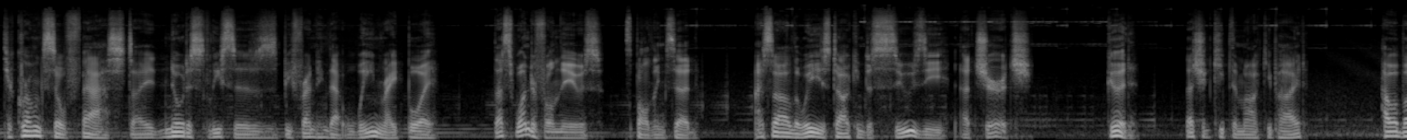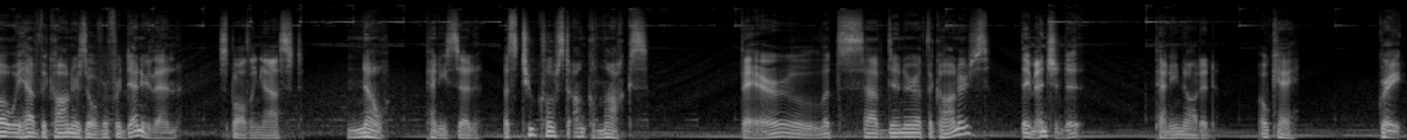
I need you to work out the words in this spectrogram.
They're growing so fast. I noticed Lisa's befriending that Wainwright boy. That's wonderful news, Spaulding said. I saw Louise talking to Susie at church. Good. That should keep them occupied. How about we have the Connors over for dinner then? Spaulding asked. No, Penny said. That's too close to Uncle Knox. Fair. Let's have dinner at the Connors? They mentioned it. Penny nodded. Okay. Great.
